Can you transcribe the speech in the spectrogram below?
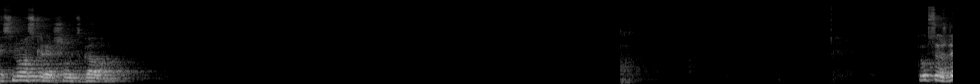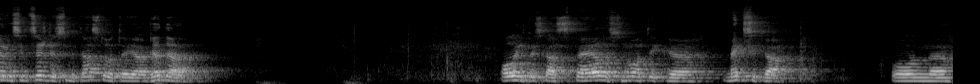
es noskriešu līdz galam. Tūkstoš 968. gadā Olimpiskās spēles notika Meksikā. Un, eh,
